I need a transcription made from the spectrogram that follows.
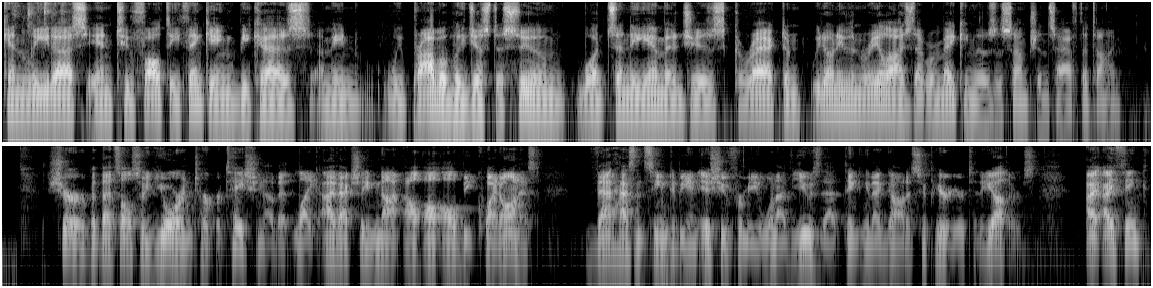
can lead us into faulty thinking because I mean we probably just assume what's in the image is correct and we don't even realize that we're making those assumptions half the time. Sure, but that's also your interpretation of it. Like I've actually not. I'll, I'll, I'll be quite honest. That hasn't seemed to be an issue for me when I've used that, thinking that God is superior to the others. I, I think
